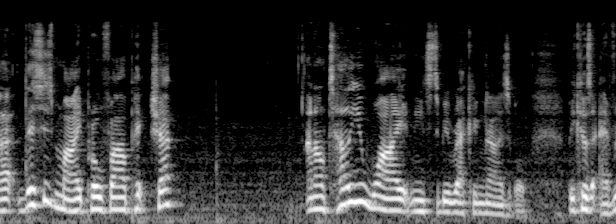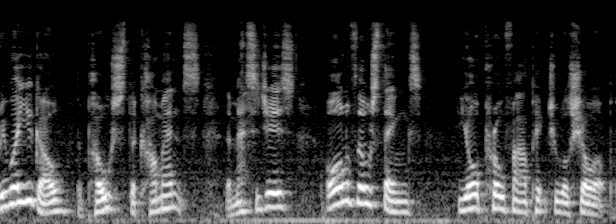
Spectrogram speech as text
Uh, this is my profile picture. And I'll tell you why it needs to be recognizable. Because everywhere you go, the posts, the comments, the messages, all of those things, your profile picture will show up.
